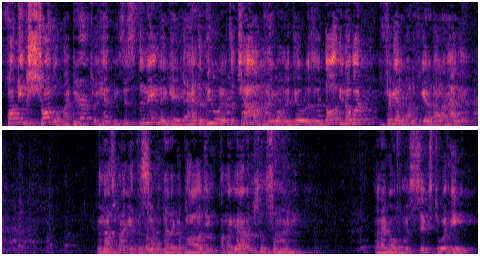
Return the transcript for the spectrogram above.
Fucking struggle. My parents were hippies. This is the name they gave me. I had to deal with it as a child. Now you want me to deal with it as an adult? You know what? Forget about it. Forget about it. I'm out of here. And that's when I get the sympathetic apology. Oh my God, I'm so sorry. And I go from a six to an eight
